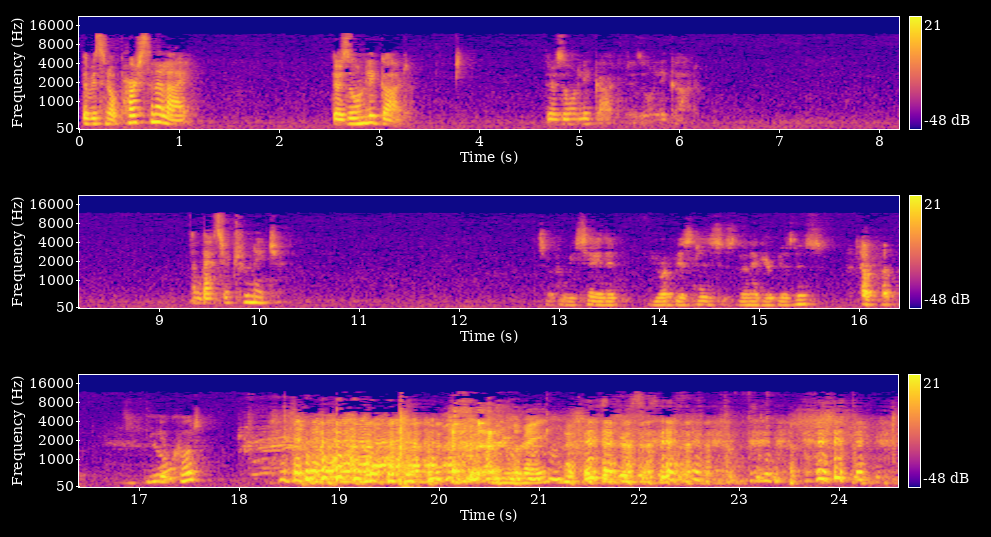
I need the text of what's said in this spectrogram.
there is no personal I. There's only God. There's only God. There's only God. And that's your true nature. So can we say that your business is none of your business? You could. You may.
